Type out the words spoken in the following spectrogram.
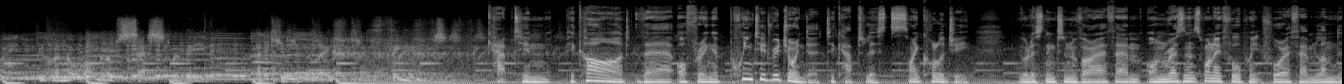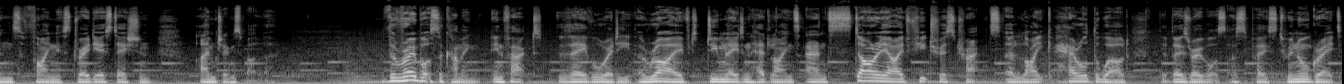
wages. People are no longer obsessed with the accumulation of things. Captain Picard there offering a pointed rejoinder to capitalist psychology. You're listening to Novara FM on Resonance 104.4 FM, London's finest radio station. I'm James Butler. The robots are coming. In fact, they've already arrived. Doom laden headlines and starry eyed futurist tracts alike herald the world that those robots are supposed to inaugurate.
